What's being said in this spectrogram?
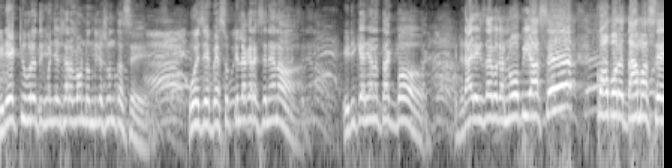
এটা একটু পরে দেখবেন যে সারা লন্ডন থেকে শুনতেছে। ওই যে বেসরটি লাগা রাখছে না থাকব? ডাইরেক্ট যাবে নবী আছে দাম আছে।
